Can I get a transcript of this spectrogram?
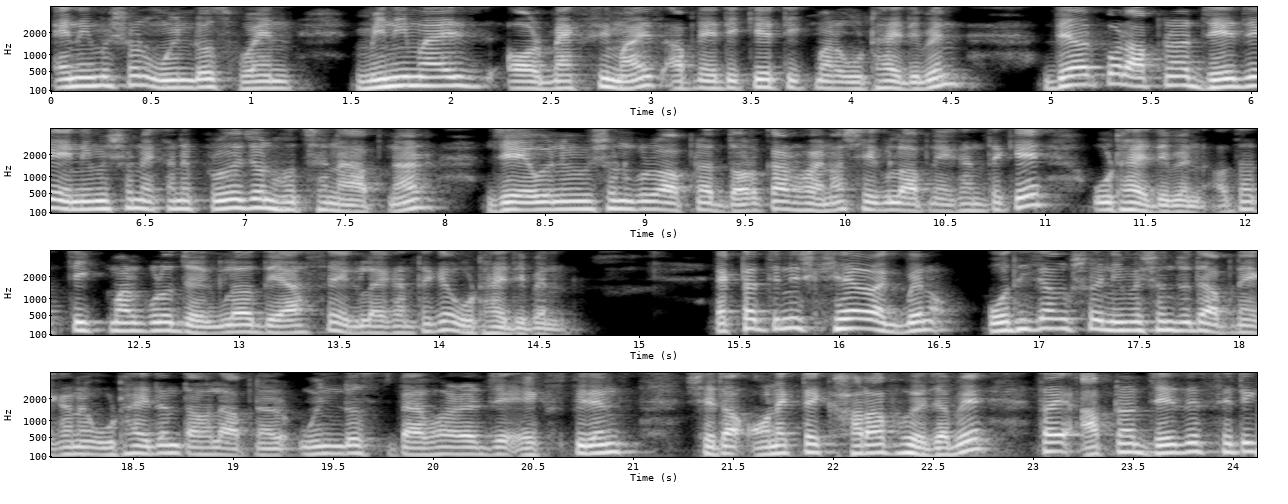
animation Windows when minimise or maximise আপনি এটিকে টিকমার উঠাই দিবেন। দেওয়ার পর আপনার যে যে অ্যানিমেশন এখানে প্রয়োজন হচ্ছে না আপনার, যে অ্যানিমেশনগুলো আপনার দরকার হয় না, সেগুলো আপনি এখান থেকে উঠাই দিবেন। অর্থাৎ টিকমার্কগুলো যেগুলো দেওয়া আছে, এগুলো এখান থেকে উঠাই দেবেন। একটা জিনিস খেয়াল রাখবেন, অধিকাংশ অ্যানিমেশন যদি আপনি এখানে উঠাই দেন, তাহলে আপনার উইন্ডোজ ব্যবহারের যে এক্সপিরিয়েন্স সেটা অনেকটাই খারাপ হয়ে যাবে। তাই আপনার যে যে সেটিং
